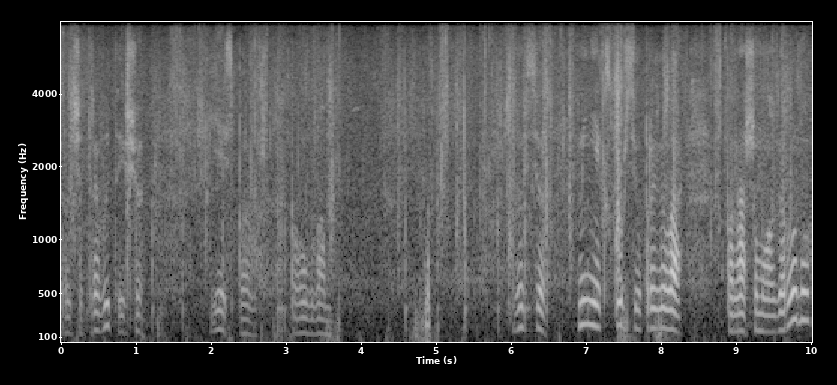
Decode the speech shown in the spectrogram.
Короче, травы-то еще есть по, по углам. Ну все, мини-экскурсию провела по нашему огороду.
